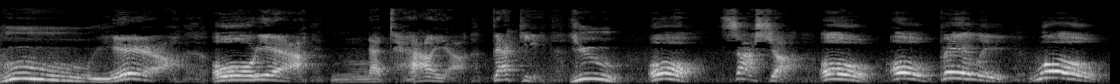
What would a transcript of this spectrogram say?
Ooh, yeah. Oh, yeah. Natalya. Becky. You. Oh, Sasha. Oh, oh, Bayley. Whoa.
